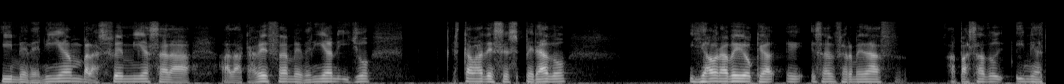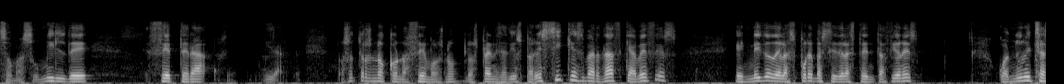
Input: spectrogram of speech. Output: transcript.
y me venían blasfemias a la, a la cabeza, me venían y yo estaba desesperado y ahora veo que eh, esa enfermedad ha pasado y me ha hecho más humilde, etcétera. Mira, nosotros no conocemos ¿no? los planes de Dios, pero sí que es verdad que a veces, en medio de las pruebas y de las tentaciones, cuando uno echa,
